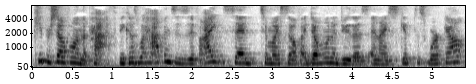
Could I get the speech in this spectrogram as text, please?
keep yourself on the path because what happens is if I said to myself, I don't want to do this and I skip this workout,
